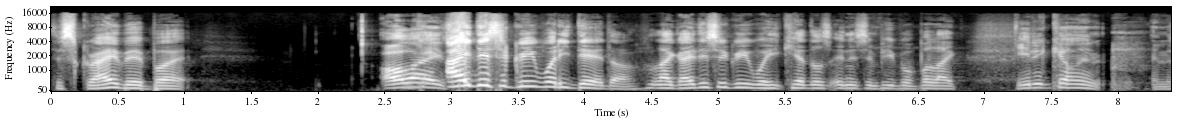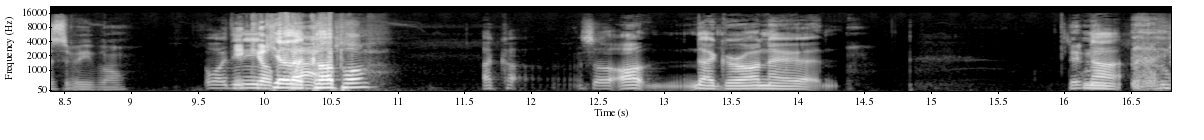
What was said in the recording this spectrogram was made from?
describe it, but All I, I disagree what he did though. Like I disagree what he killed those innocent people, but like he didn't kill in- innocent people. Well, didn't he killed kill a couple? A cou- so all that girl and the Didn't, No. didn't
